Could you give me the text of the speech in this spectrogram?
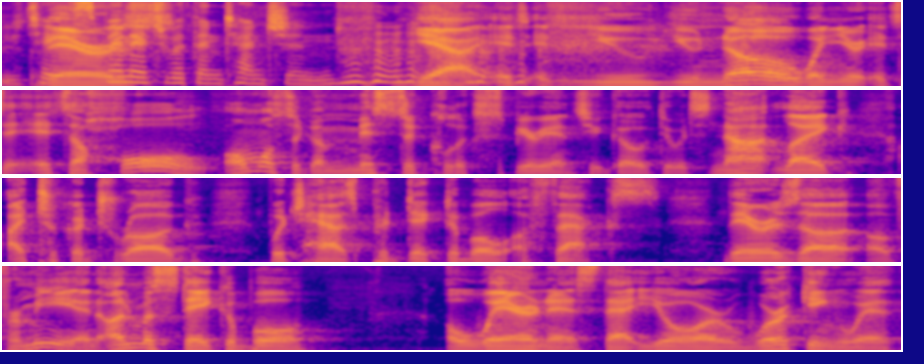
You take There's- spinach with intention. yeah, it's it's you you know when you're it's a, it's a whole almost like a mystical experience you go through. It's not like I took a drug which has predictable effects. There is a, a for me an unmistakable awareness that you're working with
